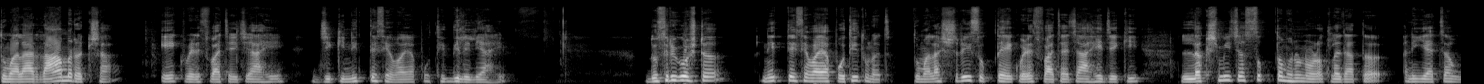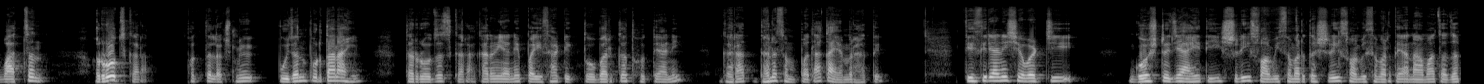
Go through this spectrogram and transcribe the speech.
तुम्हाला रामरक्षा एक वेळेस वाचायची आहे जी की नित्यसेवा या पोथीत दिलेली आहे. दुसरी गोष्ट नित्यसेवा या पोथीतूनच तुम्हाला श्रीसुक्त एक वेळेस वाचायचं आहे जे की लक्ष्मीचं सुक्त म्हणून ओळखलं जातं आणि याचं वाचन रोज करा. फक्त लक्ष्मी पूजन पुरता नाही तर रोजच करा कारण याने पैसा टिकतो बरकत होते आणि घरात धनसंपदा कायम राहते. तिसरी आणि शेवटची गोष्ट जी आहे ती श्री स्वामी समर्थ श्री स्वामी समर्थ या नामाचा जप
